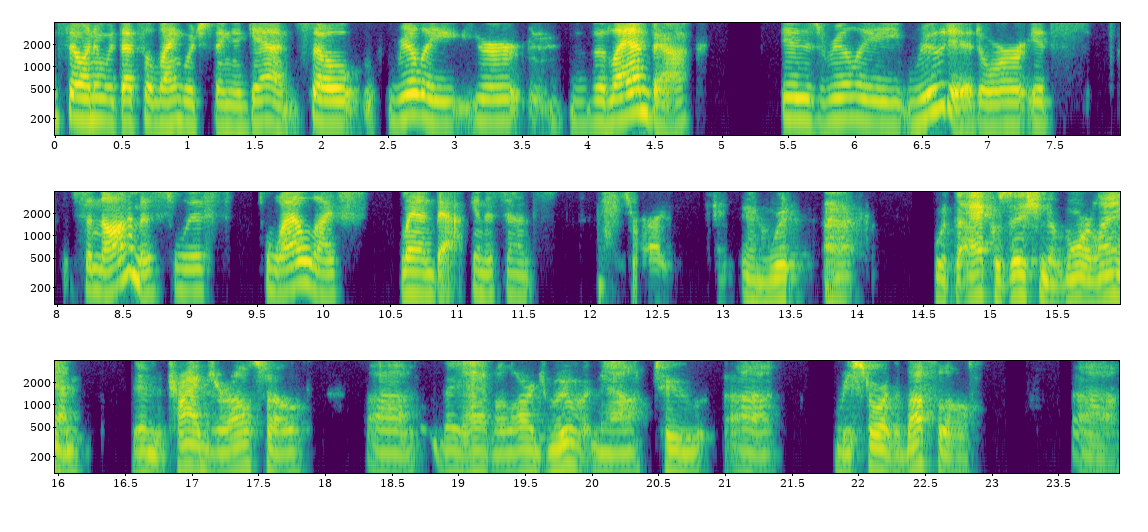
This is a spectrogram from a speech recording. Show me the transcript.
so, anyway, that's a language thing again. So, really, your the land back is really rooted or it's synonymous with wildlife land back in a sense. That's right and with uh, with the acquisition of more land, then the tribes are also uh, they have a large movement now to uh, restore the buffalo uh,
